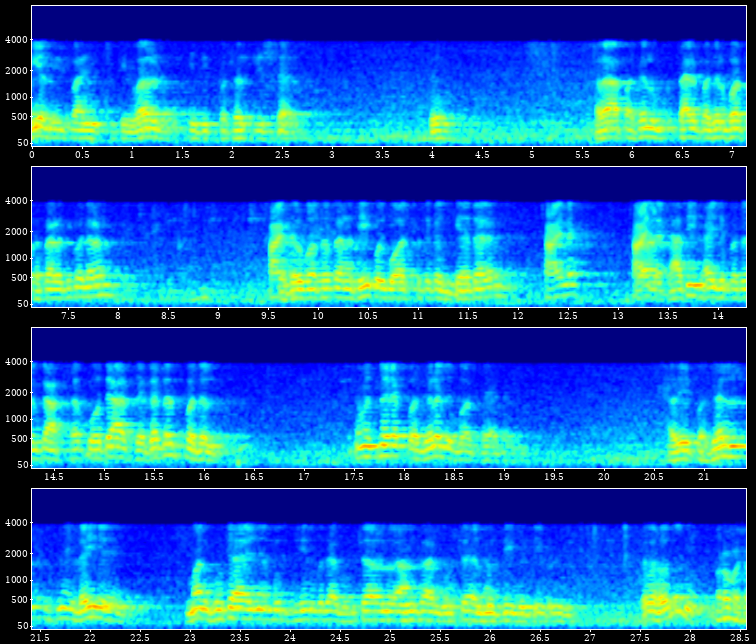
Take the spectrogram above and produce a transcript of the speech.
real viewpoint the world is the puzzle itself. તો હવે આ પઝલ તારે પઝલ ઊભા થતા નથી કોઈ દાડો? પઝલ ઊભા થતા નથી કોઈ બોસ સાથે કઈ ગયા તારે થાય ને. સાથી થાય છે પઝલ કે આખા પોતે આ જગત જ પઝલ તમે ને પઝલ જ ઊભા થયા કરે હવે પઝલ ને લઈને મન ઘૂંચાય ને બુદ્ધિ ને બધા ઘૂંચાય અહંકાર ઘૂંચાય બુદ્ધિ બુદ્ધિ બુદ્ધિ. તમે હોય ને? બરોબર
